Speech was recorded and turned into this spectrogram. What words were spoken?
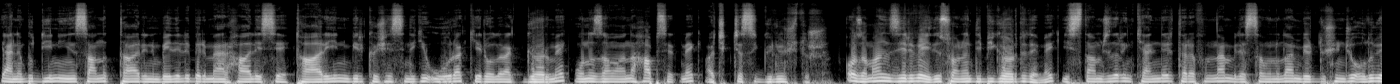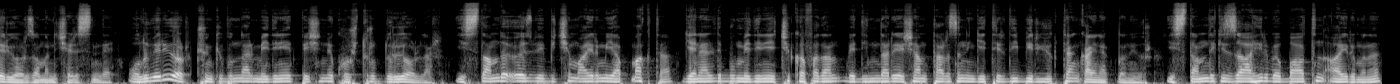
Yani bu dini insanlık tarihinin belirli bir merhalesi, tarihin bir köşesindeki uğrak yeri olarak görmek, onu zamana hapsetmek açıkçası gülünçtür. O zaman zirveydi sonra dibi gördü demek. İslamcıların kendileri tarafından bile savunulan bir düşünce olu veriyor zaman içerisinde. Olu veriyor çünkü bunlar medeniyet peşinde koşturup duruyorlar. İslam'da öz ve biçim ayrımı yapmak da genelde bu medeniyetçi kafadan ve dindar yaşam tarzının getirdiği bir yükten kaynaklanıyor. İslam'daki zahir ve batın ayrımını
